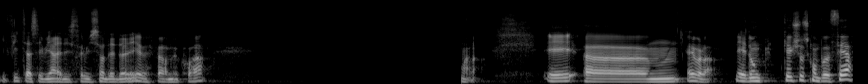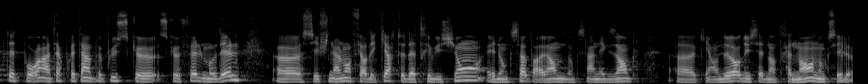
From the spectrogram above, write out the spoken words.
il fit assez bien la distribution des données, il va falloir me croire. Voilà. Et, euh, et, voilà. Et donc, quelque chose qu'on peut faire, peut-être pour interpréter un peu plus que, ce que fait le modèle, euh, c'est finalement faire des cartes d'attribution. Et donc, ça, par exemple, c'est un exemple euh, qui est en dehors du set d'entraînement. Donc, c'est le,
